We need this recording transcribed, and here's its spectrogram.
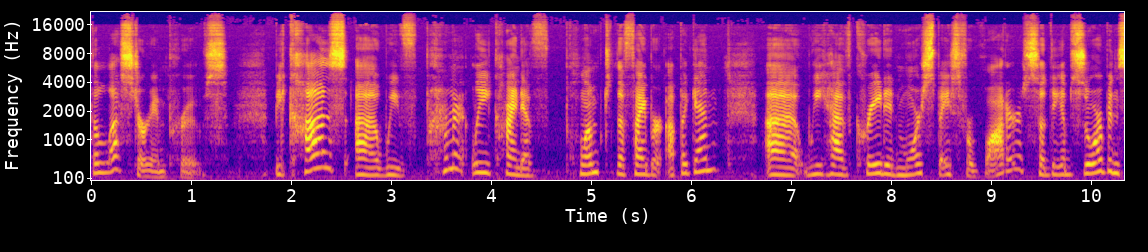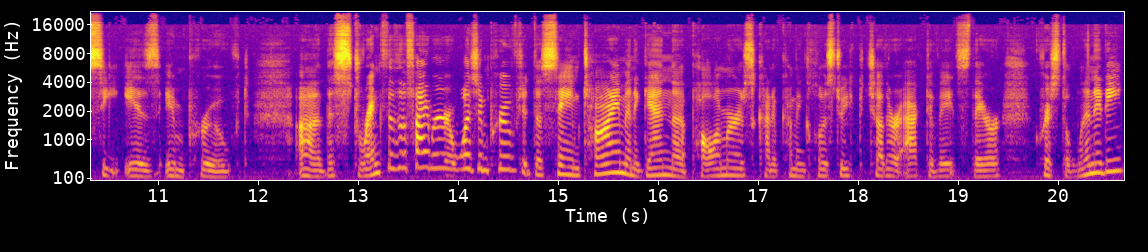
The luster improves because uh, we've permanently kind of plumped the fiber up again, uh, we have created more space for water, so the absorbency is improved. Uh, the strength of the fiber was improved at the same time, and again, the polymers kind of coming close to each other activates their crystallinity.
